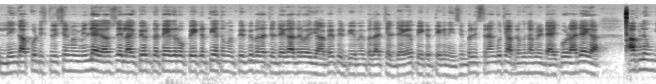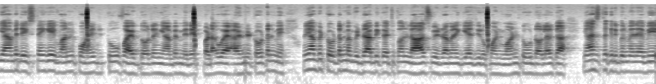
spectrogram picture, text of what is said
लिंक आपको डिस्क्रिप्शन में मिल जाएगा, उससे लाइव पे आउट करते हैं। अगर वो पे करती है तो हमें फिर भी पता चल जाएगा। अदरवाइज़ यहाँ पे फिर भी हमें पता चल जाएगा पे करती है कि नहीं। सिंपल इस तरह कुछ आप लोगों के सामने डैशबोर्ड आ जाएगा। आप लोग यहाँ पे देख सकते हैं कि 1.25 डॉलर यहाँ पे मेरे पड़ा हुआ है अर्न टोटल में। और यहाँ पे टोटल मैं विड्रा भी कर चुका हूँ। लास्ट विड्रा मैंने किया 0.12 डॉलर का। यहाँ से तकरीबन मैंने अभी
